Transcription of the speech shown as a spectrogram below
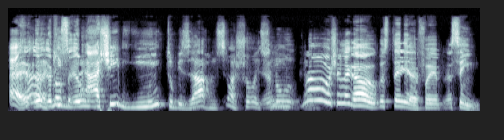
É, eu, Cara, eu não que- sei. Eu, achei muito bizarro. Você não achou isso? eu aí, não, cara? não, eu achei legal, eu gostei. é, Foi assim.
